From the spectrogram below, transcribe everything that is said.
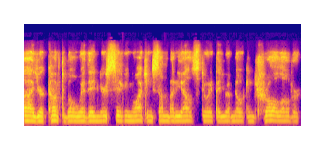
uh, you're comfortable with it, and you're sitting watching somebody else do it that you have no control over.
